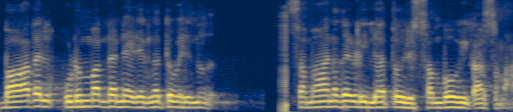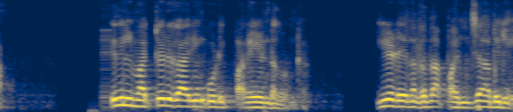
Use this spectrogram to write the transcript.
ബാദൽ കുടുംബം തന്നെ രംഗത്ത് വരുന്നത് സമാനതകളില്ലാത്ത ഒരു സംഭവ വികാസമാണ്. ഇതിൽ മറ്റൊരു കാര്യം കൂടി പറയേണ്ടതുണ്ട്. ഈയിടെ നടന്ന പഞ്ചാബിലെ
